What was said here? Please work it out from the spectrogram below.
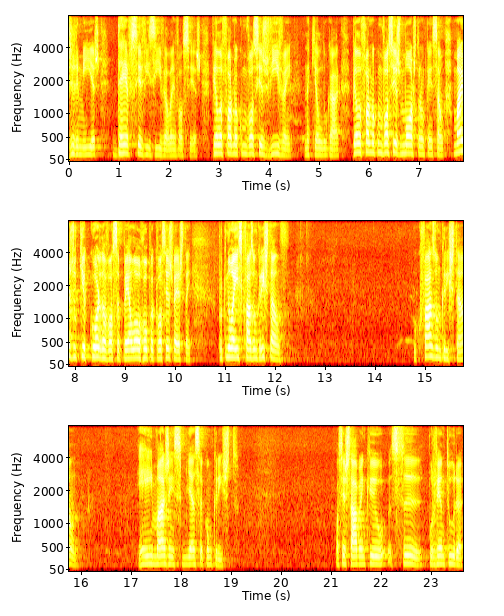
Jeremias, deve ser visível em vocês, pela forma como vocês vivem naquele lugar, pela forma como vocês mostram quem são, mais do que a cor da vossa pele ou a roupa que vocês vestem, porque não é isso que faz um cristão. O que faz um cristão é a imagem e semelhança com Cristo. Vocês sabem que se porventura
